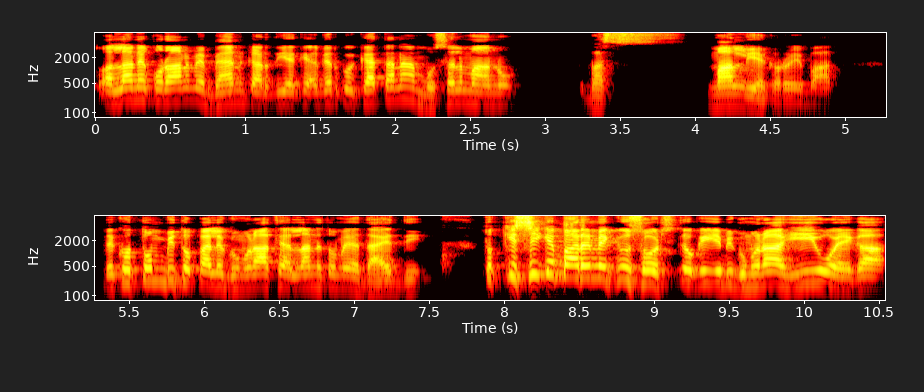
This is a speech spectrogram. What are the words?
تو اللہ نے قرآن میں بیان کر دیا کہ اگر کوئی کہتا نا مسلمان ہو بس مان لیا کرو یہ بات۔ دیکھو، تم بھی تو پہلے گمراہ تھے، اللہ نے تمہیں ہدایت دی۔ تو کسی کے بارے میں کیوں سوچتے ہو کہ یہ بھی گمراہ ہی ہوئے گا؟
